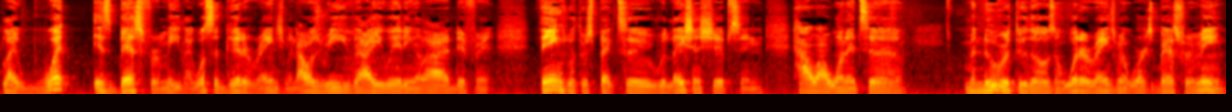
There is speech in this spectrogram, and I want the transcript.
like what is best for me, like what's a good arrangement. I was reevaluating a lot of different things with respect to relationships and how I wanted to maneuver through those and what arrangement works best for me.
